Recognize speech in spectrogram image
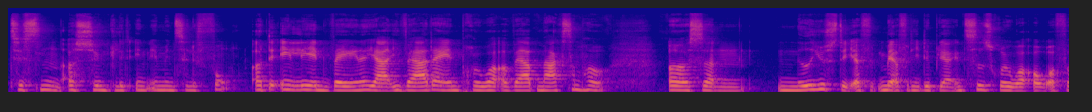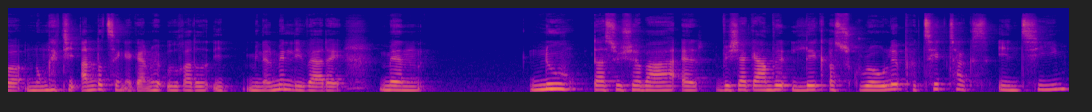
til sådan at synke lidt ind i min telefon. Og det er egentlig en vane, jeg i hverdagen prøver at være opmærksom på. Og sådan nedjustere mere, fordi det bliver en tidsrøver over for nogle af de andre ting, jeg gerne vil have udrettet i min almindelige hverdag. Men nu, der synes jeg bare, at hvis jeg gerne vil ligge og scrolle på TikToks i en time,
